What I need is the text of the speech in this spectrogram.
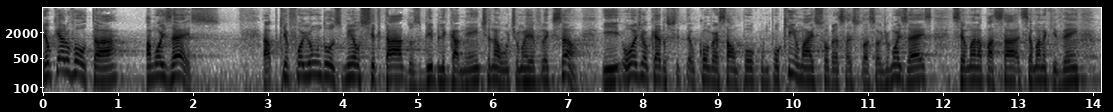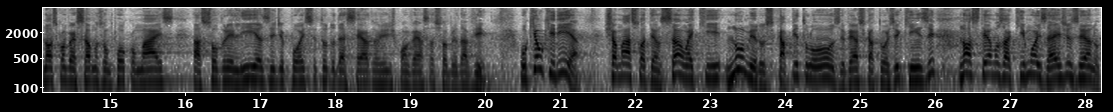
eu quero voltar a Moisés, ah, porque foi um dos meus citados biblicamente na última reflexão. E hoje eu quero conversar um pouco, um pouquinho mais sobre essa situação de Moisés. Semana passada, semana que vem, nós conversamos um pouco mais ah, sobre Elias e depois, se tudo der certo, a gente conversa sobre Davi. O que eu queria chamar a sua atenção é que Números, capítulo 11, versos 14 e 15, nós temos aqui Moisés dizendo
